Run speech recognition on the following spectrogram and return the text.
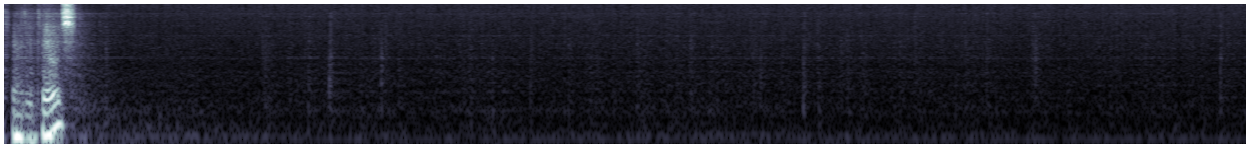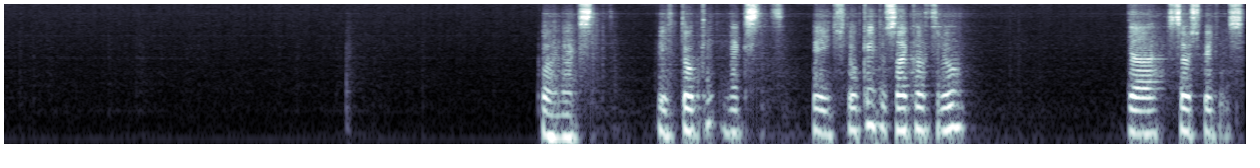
Entering details. Go next page token next page token to cycle through the search pages.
